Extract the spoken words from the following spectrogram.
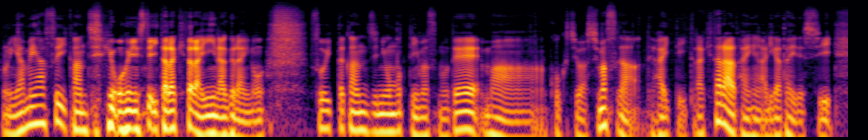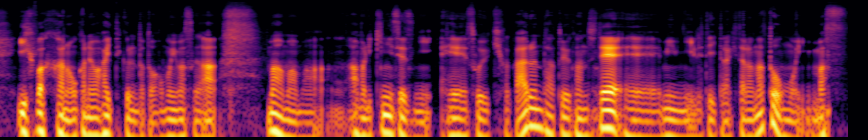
そのやめやすい感じに応援していただけたらいいなぐらいのそういった感じに思っていますのでまあ告知はしますがで入っていただけたら大変ありがたいですしいくばくかのお金は入ってくるんだとは思いますがまあまあまああまり気にせずに、えーそういう企画があるんだという感じで、えー耳に入れていただけたらなと思います。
